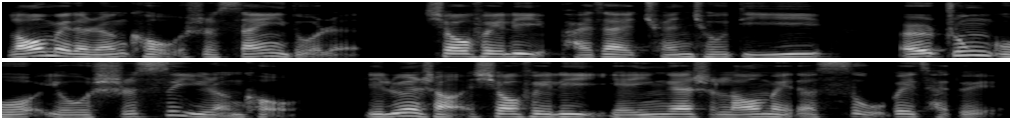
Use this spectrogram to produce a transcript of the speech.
老美的人口是三亿多人，消费力排在全球第一，而中国有十四亿人口，理论上消费力也应该是老美的四五倍才对。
